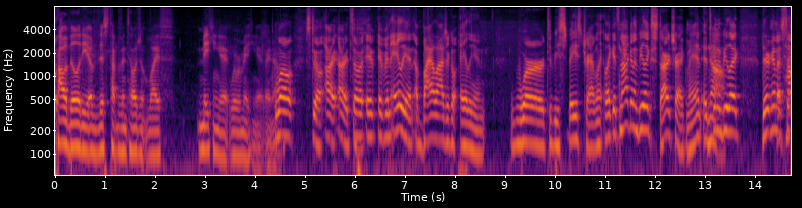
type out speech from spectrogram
so- probability of this type of intelligent life making it where we're making it right now. Well, still, all right, all right. So if, if an alien, a biological alien, were to be space traveling, like it's not gonna be like Star Trek, man. It's No. gonna be like they're gonna That's send,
